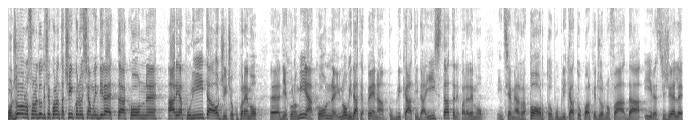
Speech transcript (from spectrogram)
Buongiorno, sono le 12.45, noi siamo in diretta con eh, Aria Pulita, oggi ci occuperemo eh, di economia con i nuovi dati appena pubblicati da Istat, ne parleremo insieme al rapporto pubblicato qualche giorno fa da IRES CGL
